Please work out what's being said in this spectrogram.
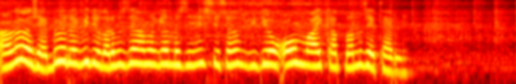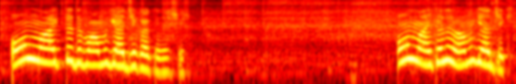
Arkadaşlar böyle videolarımız devamı gelmesini istiyorsanız video 10 like atmanız yeterli. 10 like'da devamı gelecek arkadaşlar. 10 like'a devamı gelecek.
